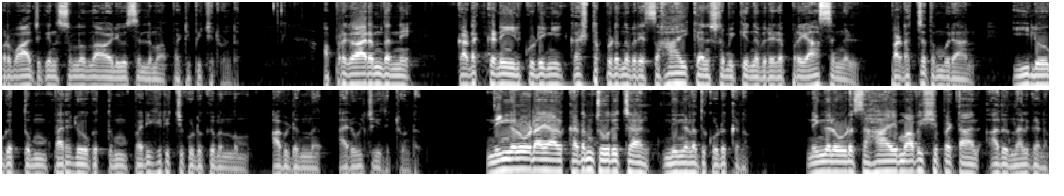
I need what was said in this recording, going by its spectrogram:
പ്രവാചകൻ സുല്ലാ അലൈഹി വസല്ലമ പഠിപ്പിച്ചിട്ടുണ്ട്. അപ്രകാരം തന്നെ കടക്കണിയിൽ കുടുങ്ങി കഷ്ടപ്പെടുന്നവരെ സഹായിക്കാൻ ശ്രമിക്കുന്നവരുടെ പ്രയാസങ്ങൾ പടച്ച തമ്പുരാൻ ഈ ലോകത്തും പരലോകത്തും പരിഹരിച്ചു കൊടുക്കുമെന്നും അവിടുന്ന് അരുൾ ചെയ്തിട്ടുണ്ട്. നിങ്ങളോട് അയാൾ കടം ചോദിച്ചാൽ നിങ്ങളത് കൊടുക്കണം. നിങ്ങളോട് സഹായം ആവശ്യപ്പെട്ടാൽ അത് നൽകണം.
